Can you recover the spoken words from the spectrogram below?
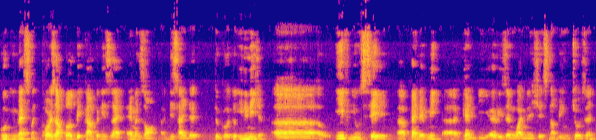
good investment. For example, big companies like Amazon decided to go to Indonesia. Uh, if you say uh, pandemic uh, can be a reason why Malaysia is not being chosen.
